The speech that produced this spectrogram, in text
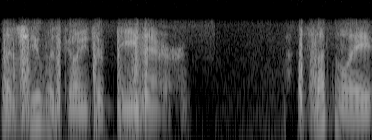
That she was going to be there. Suddenly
